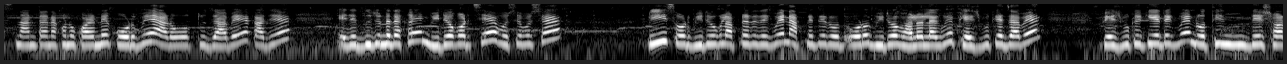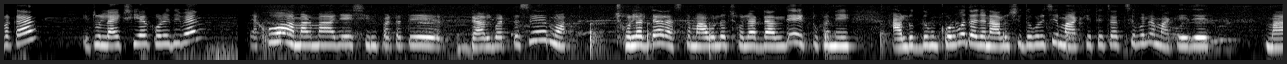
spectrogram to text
স্নান টান এখনও করেনি করবে আর ও একটু যাবে কাজে। এই যে দুজনে দেখেন ভিডিও করছে বসে বসে। প্লিজ ওর ভিডিওগুলো আপনারা দেখবেন আপনাদের ও- ওরও ভিডিও ভালো লাগবে ফেসবুকে যাবেন। ফেসবুকে গিয়ে দেখবেন রতিন দে সরকার। একটু লাইক শেয়ার করে দিবেন। দেখো, আমার মা যে শিলপাটাতে ডাল বাড়তেছে ছোলার ডাল, আজকে মা বলল ছোলার ডাল দিয়ে একটুখানি আলুর দম করব, তাই জন্য আলু সিদ্ধ করেছি। মা খেতে চাচ্ছে বলে মাকে যে মা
